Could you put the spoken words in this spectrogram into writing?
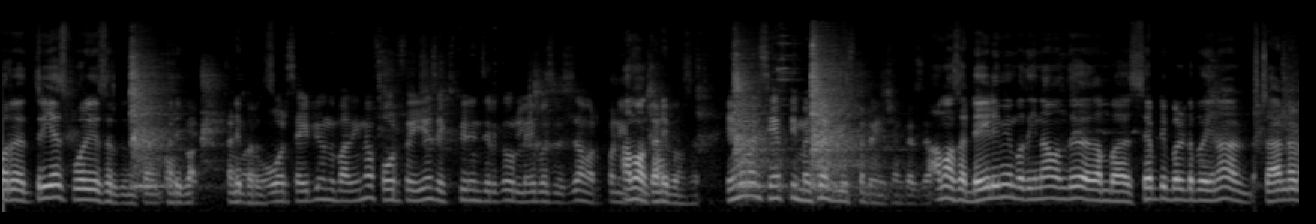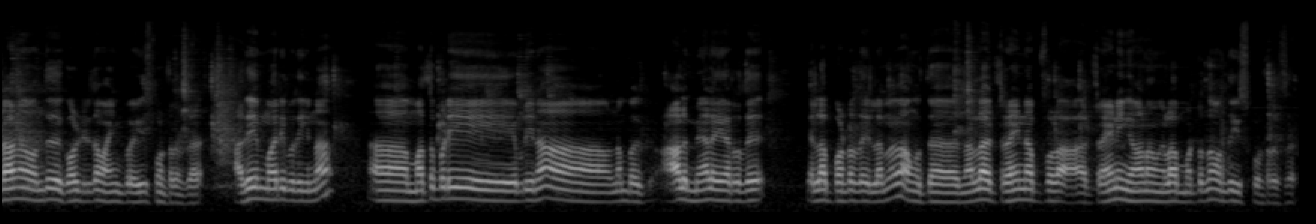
ஒரு த்ரீ இயர்ஸ் ஃபோர் இயர்ஸ் இருக்குங்க சார். கண்டிப்பாக கண்டிப்பாக ஒவ்வொரு சைட்லயும் வந்து பாத்தீங்கன்னா ஃபோர் ஃபைவ் இயர்ஸ் எக்ஸ்பீரியன்ஸ் இருக்க. ஒரு லேபர்ஸ் வச்சு தான் ஒர்க் பண்ணி ஆமாம் கண்டிப்பாக சார். என்ன மாதிரி சேஃப்டி மெஷர்ஸ் யூஸ் பண்றீங்க சங்கர் சார்? ஆமாம் சார். டெய்லியுமே பார்த்தீங்கன்னா வந்து நம்ம சேஃப்டி பெல்ட் பார்த்தீங்கன்னா ஸ்டாண்டர்டான வந்து குவாலிட்டி தான் வாங்கி யூஸ் பண்ணுறோம் சார். அதே மாதிரி பார்த்தீங்கன்னா மற்றபடி எப்படின்னா நம்ம ஆள் மேலே ஏறுறது எல்லாம் பண்ணுறது எல்லாமே அவங்க த- நல்லா ட்ரைன் அப் ட்ரைனிங் ஆனவங்களாம் மட்டும்தான் வந்து யூஸ் பண்ணுறோம் சார்.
